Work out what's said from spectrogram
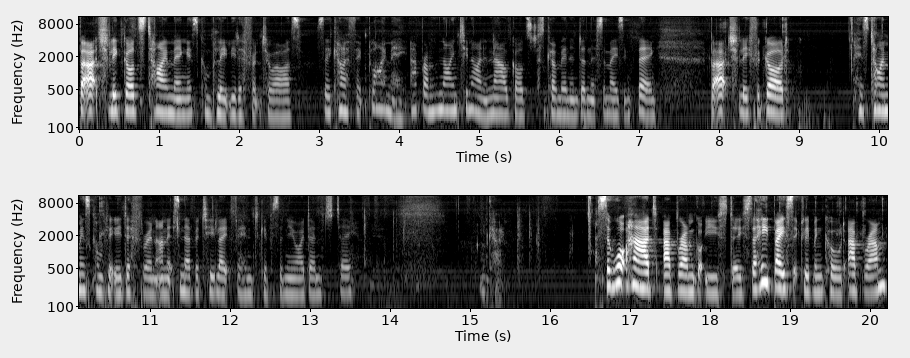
But actually, God's timing is completely different to ours. So you kind of think, blimey, Abraham's 99 and now God's just come in and done this amazing thing. But actually, for God, his timing is completely different and it's never too late for him to give us a new identity. Okay. So, what had Abram got used to? So, he'd basically been called Abram,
